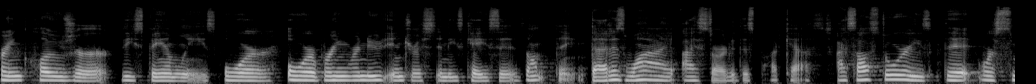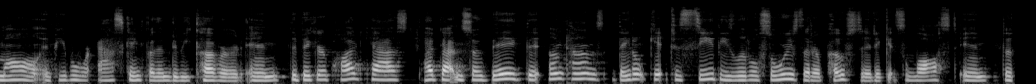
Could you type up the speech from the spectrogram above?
bring closure these families or or bring renewed interest in these cases, something. That is why I started this podcast. I saw stories that were small and people were asking for them to be covered and the bigger podcasts have gotten so big that sometimes they don't get to see these little stories that are posted. It gets lost in the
